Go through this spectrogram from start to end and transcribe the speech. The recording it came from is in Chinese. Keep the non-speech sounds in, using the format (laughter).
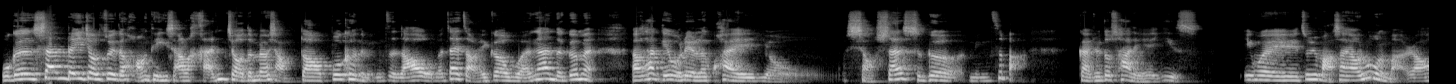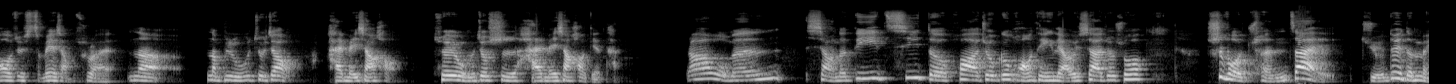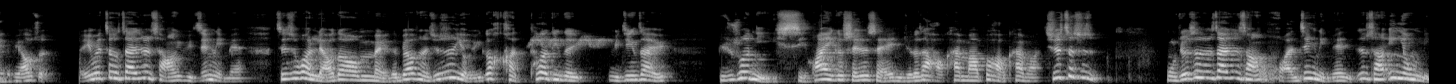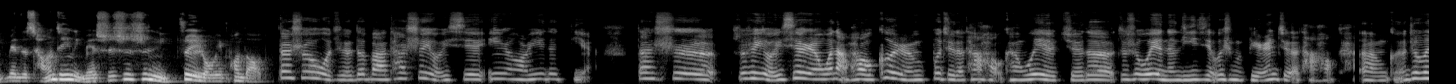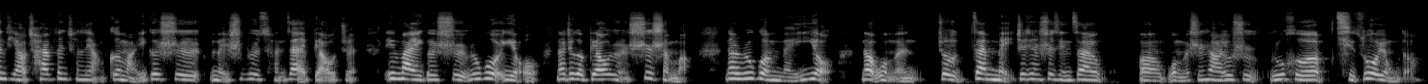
我跟三杯就醉的黄婷想了很久都没有想到播客的名字，然后我们再找一个文案的哥们，然后他给我列了快有小三十个名字吧，感觉都差点意思。因为这就马上要录了嘛，然后就什么也想不出来，那那不如就叫还没想好，所以我们就是还没想好电台。然后我们想的第一期的话，就跟黄婷聊一下，就是说是否存在绝对的美的标准。因为这个在日常语境里面，其实会聊到美的标准，其实有一个很特定的语境在于，比如说你喜欢一个谁谁谁，你觉得他好看吗？不好看吗？其实这是，我觉得这是在日常环境里面、日常应用里面的场景里面，其实是你最容易碰到的。但是我觉得吧，它是有一些因人而异的点。但是，就是有一些人，我哪怕我个人不觉得他好看，我也觉得，就是我也能理解为什么别人觉得他好看。嗯，可能这个问题要拆分成两个嘛，一个是美是不是存在标准，另外一个是如果有，那这个标准是什么？那如果没有，那我们就在美这件事情在嗯我们身上又是如何起作用的？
